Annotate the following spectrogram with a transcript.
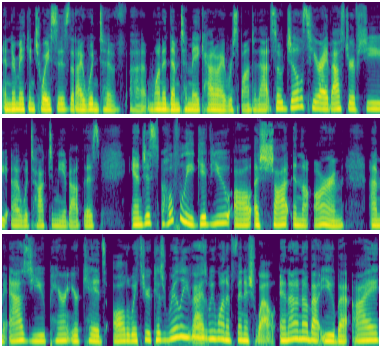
and they're making choices that I wouldn't have uh, wanted them to make. How do I respond to that? So Jill's here. I've asked her if she uh, would talk to me about this and just hopefully give you all a shot in the arm um, as you parent your kids all the way through. Because really, you guys, we want to finish well. And I don't know about you, but I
